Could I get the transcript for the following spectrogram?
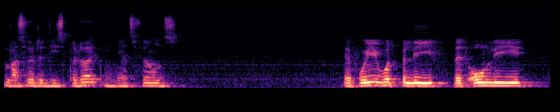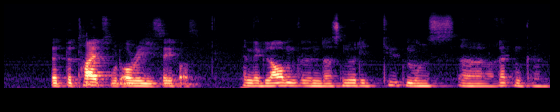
Was würde dies bedeuten jetzt für uns? If we would believe that only that the types would already save us. Wenn wir glauben würden, dass nur die Typen uns äh, retten können.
